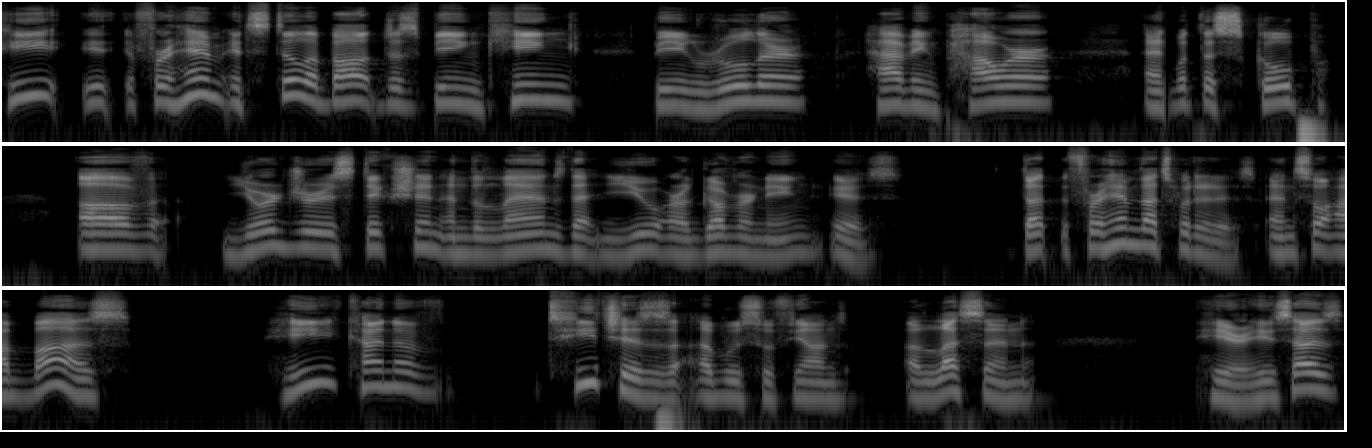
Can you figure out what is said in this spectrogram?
he, it, for him, it's still about just being king, being ruler, having power, and what the scope of your jurisdiction and the lands that you are governing is. That for him, that's what it is. And so Abbas, he kind of teaches Abu Sufyan a lesson here. He says,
